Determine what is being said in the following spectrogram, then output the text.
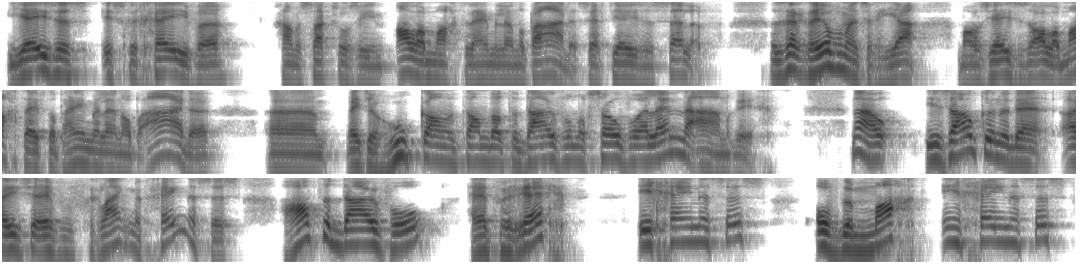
Jezus is gegeven, gaan we straks wel zien, alle macht in hemel en op aarde, zegt Jezus zelf. Dan zeggen heel veel mensen, ja, maar als Jezus alle macht heeft op hemel en op aarde, uh, weet je, hoe kan het dan dat de duivel nog zoveel ellende aanricht? Nou, je zou kunnen, de, als je even vergelijkt met Genesis, had de duivel het recht in Genesis, of de macht in Genesis,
